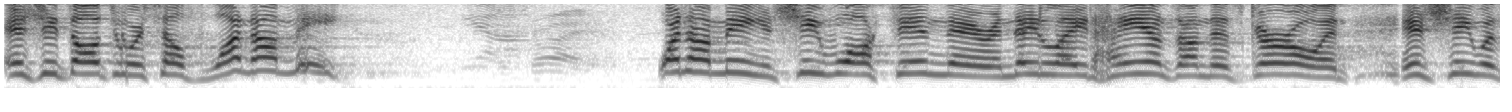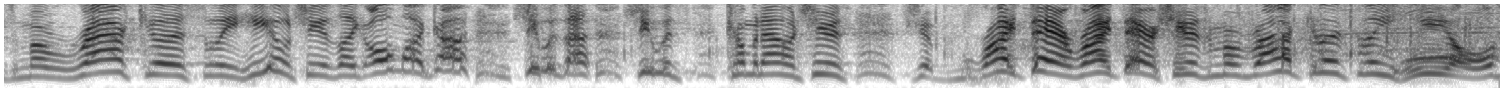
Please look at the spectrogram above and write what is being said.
And she thought to herself, why not me? Why not me? And she walked in there and they laid hands on this girl and, and she was miraculously healed. She was like, oh my God. She was, uh, she was coming out and she was she, right there, right there. She was miraculously healed.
